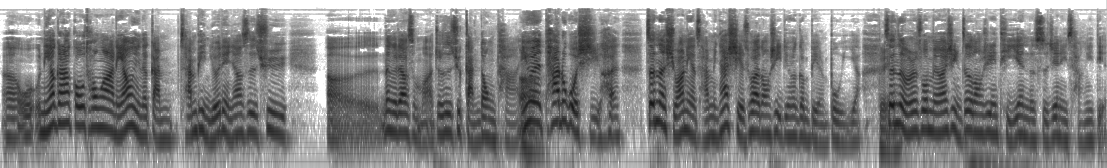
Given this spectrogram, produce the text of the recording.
呃，我你要跟他沟通啊，你要用你的感产品有点像是去呃那个叫什么，就是去感动他，因为他如果喜很真的喜欢你的产品，他写出来的东西一定会跟别人不一样。甚至有人说，没关系，你这个东西你体验的时间你长一点。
